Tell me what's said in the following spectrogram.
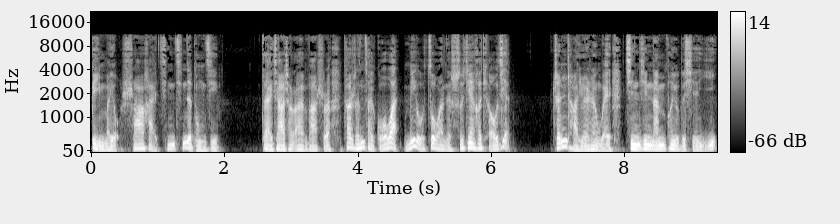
并没有杀害青青的动机。再加上案发时他人在国外，没有作案的时间和条件，侦查员认为青青男朋友的嫌疑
